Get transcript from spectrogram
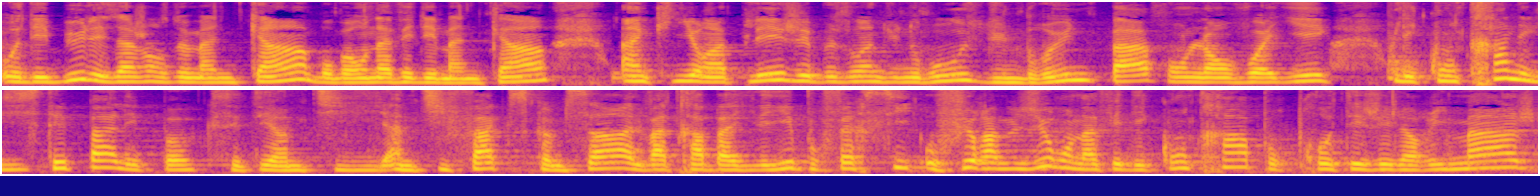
Au début, les agences de mannequins, bon ben on avait des mannequins. Un client appelé, j'ai besoin d'une rousse, d'une brune, paf, on l'a envoyé. Les contrats n'existaient pas à l'époque. C'était un petit un petit fax comme ça. Elle va travailler pour faire ci. Au fur et à mesure, on a fait des contrats pour protéger leur image.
